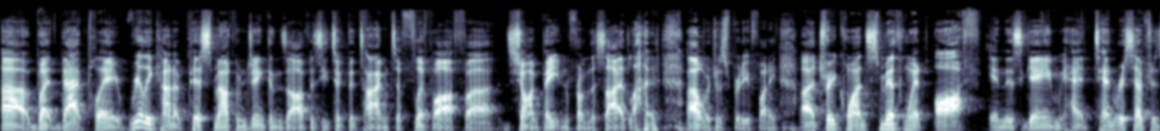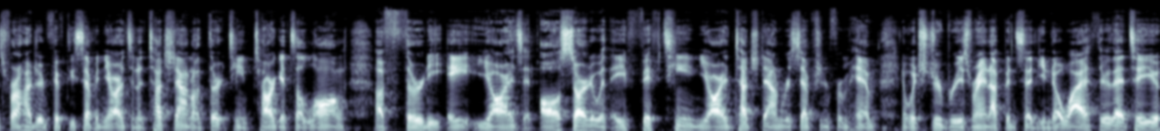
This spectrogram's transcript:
Uh, but that play really kind of pissed Malcolm Jenkins off as he took the time to flip off uh, Sean Payton from the sideline, uh, which was pretty funny. Uh, Tre'Quan Smith went off in this game, had 10 receptions for 157 yards and a touchdown on 13 targets, a long of 38 yards. It all started with a 15 yard touchdown reception from him, in which Drew Brees ran up and said, You know why I threw that to you?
